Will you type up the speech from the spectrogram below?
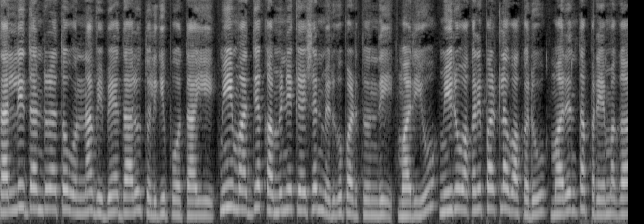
తల్లిదండ్రులతో ఉన్న విభేదాలు తొలగిపోతాయి. మీ మధ్య కమ్యూనికేషన్ మెరుగుపడుతుంది. మరియు మీరు ఒకరి పట్ల ఒకరు మరింత ప్రేమగా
